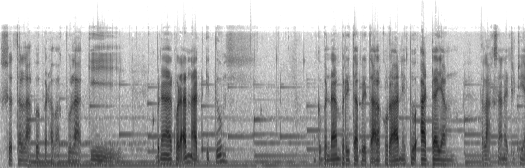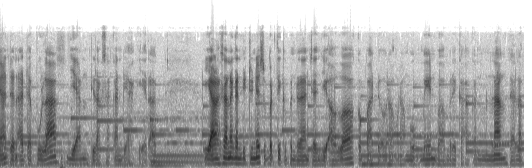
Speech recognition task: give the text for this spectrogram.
setelah beberapa waktu lagi kebenaran Al-Quran itu kebenaran berita-berita Al-Quran itu ada yang terlaksana di dunia dan ada pula yang dirasakan di akhirat. Yang laksanakan di dunia seperti kebenaran janji Allah kepada orang-orang mukmin bahwa mereka akan menang dalam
